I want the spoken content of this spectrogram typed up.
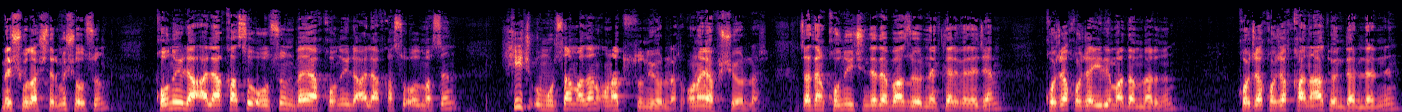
meşrulaştırmış olsun. Konuyla alakası olsun veya konuyla alakası olmasın hiç umursamadan ona tutunuyorlar, ona yapışıyorlar. Zaten konu içinde de bazı örnekler vereceğim. Koca koca ilim adamlarının, koca koca kanaat önderlerinin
